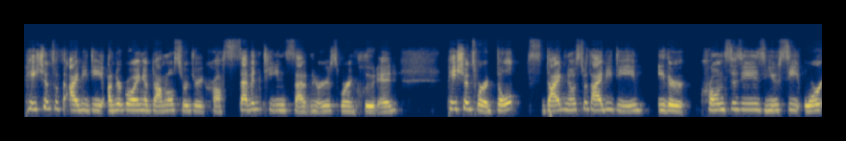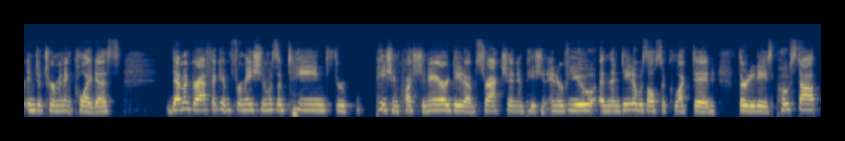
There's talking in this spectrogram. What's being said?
Patients with IBD undergoing abdominal surgery across 17 centers were included. Patients were adults diagnosed with IBD, either Crohn's disease, UC, or indeterminate colitis. Demographic information was obtained through patient questionnaire, data abstraction, and patient interview. And then data was also collected 30 days post op.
